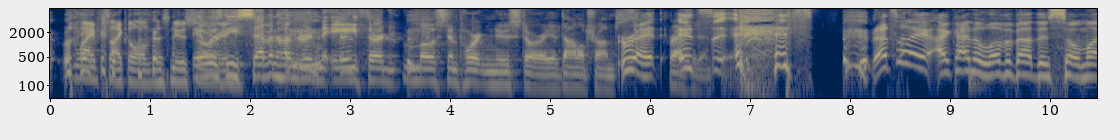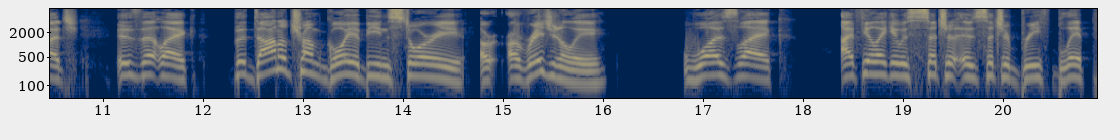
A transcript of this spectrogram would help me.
life cycle of this news story. It was the 783rd most important news story of Donald Trump's right. presidency. It's it's that's what I I kind of love about this so much is that like the Donald Trump Goya Bean story or, originally was like I feel like it was such a it was such a brief blip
